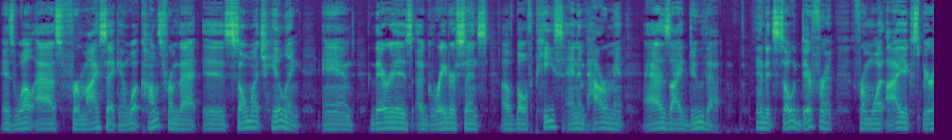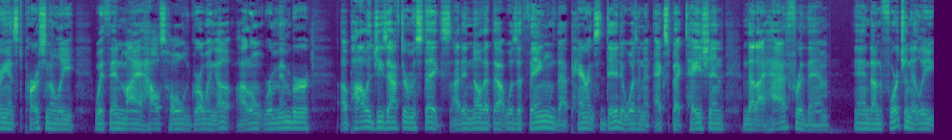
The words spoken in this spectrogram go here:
as well as for my sake. And what comes from that is so much healing and there is a greater sense of both peace and empowerment as I do that. And it's so different from what I experienced personally within my household growing up. I don't remember apologies after mistakes. I didn't know that that was a thing that parents did. It wasn't an expectation that I had for them. And unfortunately,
